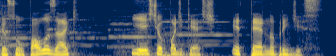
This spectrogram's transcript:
Eu sou o Paulo Ozaki e este é o podcast Eterno Aprendiz.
